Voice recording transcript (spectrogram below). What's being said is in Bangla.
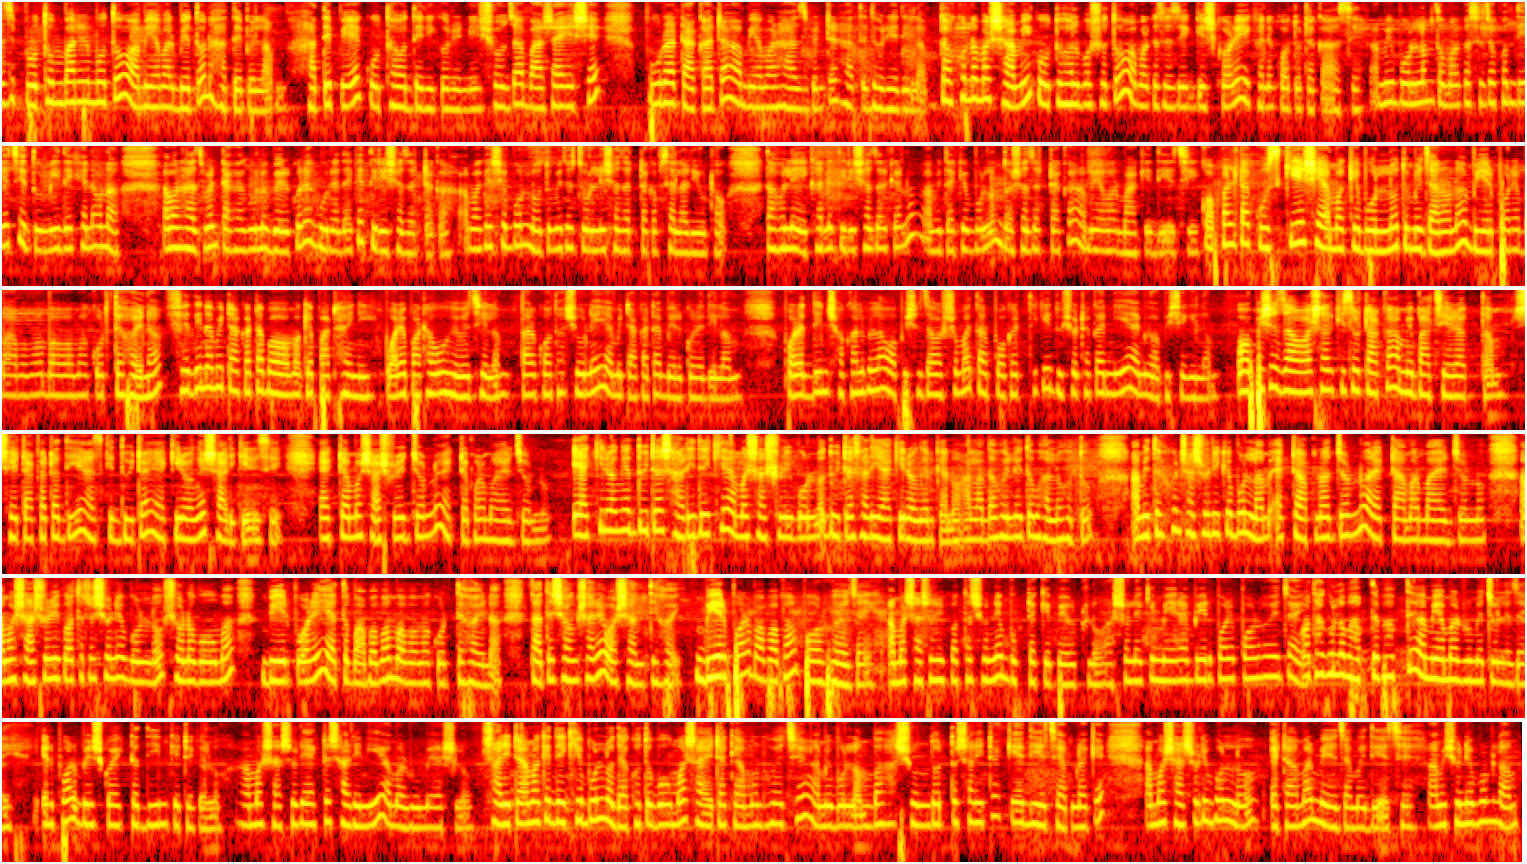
আজ প্রথমবারের মতো আমি আমার বেতন হাতে পেলাম। হাতে পেয়ে কোথাও দেরি করিনি। সোজা বাসায় এসে পুরা টাকাটা আমি আমার হাজবেন্ডের হাতে ধরিয়ে দিলাম। তখন আমার স্বামী কৌতূহলবশত আমার কাছে জিজ্ঞেস করে, এখানে কত টাকা আছে? আমি বললাম, তোমার কাছে যখন দিয়েছি তুমি দেখে নাও না। আমার হাজবেন্ড টাকাগুলো বের করে গুনে দেখে তিরিশ হাজার টাকা। আমাকে সে বলল, তুমি তো চল্লিশ হাজার টাকা স্যালারি উঠাও। তাহলে এখানে তিরিশ হাজার কেন? আমি তাকে বললাম, দশ হাজার টাকা আমি আমার মাকে দিয়েছি। কপালটা কুচকিয়ে সে আমাকে বলল, তুমি জানো না বিয়ের পরে বাবা মা বাবা মা করতে হয় না। সেদিন আমি টাকাটা বাবা মাকে পাঠাইনি। পরে পাঠাবো ভেবেছিলাম। তার কথা শুনেই আমি টাকাটা বের করে দিলাম। পরের দিন সকালবেলা অফিসে যাওয়ার সময় তার পকেট থেকে দুশো টাকা নিয়ে আমি অফিসে গেলাম। অফিসে যাওয়া আসার কিছু টাকা আমি বাঁচিয়ে রাখতাম। সেই টাকাটা দিয়ে আজকে দুইটা একই রঙের শাড়ি কিনেছি। একটা আমার শাশুড়ির জন্য, একটা আমার মায়ের জন্য। একই রঙের দুইটা শাড়ি দেখে আমার শাশুড়ি বলল, দুইটা শাড়ি একই রঙের কেন? আলাদা হইলে তো ভালো হতো। আমি তখন শাশুড়িকে বললাম, একটা আপনার জন্য আর একটা আমার মায়ের জন্য। আমার শাশুড়ি কথাটা শুনে বলল, শোনো বৌমা, বিয়ের পরে এত বাবা মা বাবা মা করতে হয় না। তাতে সংসারে অশান্তি হয়। বিয়ের পর বাবা মা পর হয়ে যায়। আমার শাশুড়ির কথা শুনে বুকটা কেঁপে উঠল। আসলে কি মেয়েরা বিয়ের পরে পর হয়ে যায়? কথাগুলো ভাবতে ভাবতে আমি আমার রুমে চলে যাই। এরপর বেশ কয়েকটা দিন কেটে গেল। আমার শাশুড়ি একটা শাড়ি নিয়ে আমার রুমে আসলো। শাড়িটা আমাকে দেখে বলল, দেখো তো বৌমা, শাড়িটা কেমন হয়েছে? আমি বললাম, বাহ, সুন্দর তো শাড়িটা। কে দিয়েছে আপনাকে? আমার শাশুড়ি বলল, এটা আমার মেয়ে জামাই দিয়েছে। আমি শুনে বললাম,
